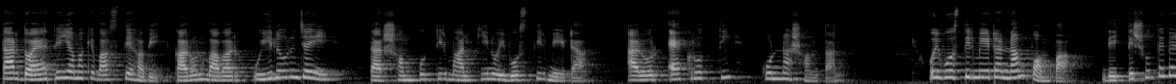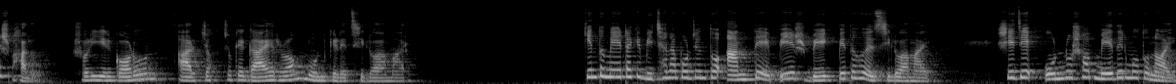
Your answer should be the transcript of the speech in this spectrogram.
তার দয়াতেই আমাকে বাঁচতে হবে, কারণ বাবার উইল অনুযায়ী তার সম্পত্তির মালকিন ওই বস্তির মেয়েটা আর ওর একরত্তি কন্যা সন্তান। ওই বস্তির মেয়েটার নাম পম্পা। দেখতে শুনতে বেশ ভালো। শরীরের গড়ন আর চকচকে গায়ের রং মন কেড়েছিল আমার। কিন্তু মেয়েটাকে বিছানা পর্যন্ত আনতে বেশ বেগ পেতে হয়েছিল আমায়। সে যে অন্য সব মেয়েদের মতো নয়,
